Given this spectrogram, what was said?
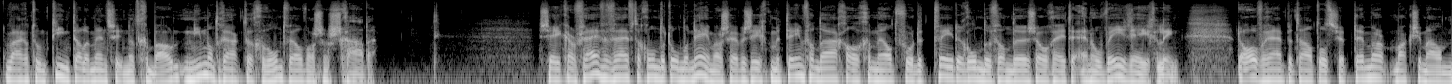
Er waren toen tientallen mensen in het gebouw. Niemand raakte gewond, wel was er schade. Zeker 5500 ondernemers hebben zich meteen vandaag al gemeld voor de tweede ronde van de zogeheten NOW-regeling. De overheid betaalt tot september maximaal 90%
